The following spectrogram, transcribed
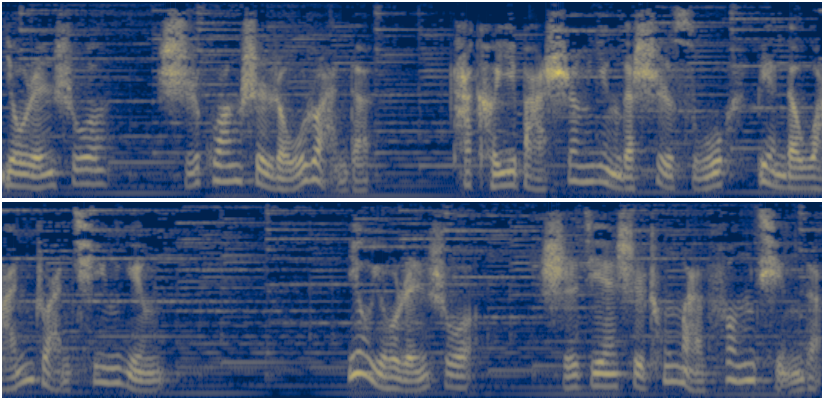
有人说，时光是柔软的，它可以把生硬的世俗变得婉转轻盈。又有人说，时间是充满风情的，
